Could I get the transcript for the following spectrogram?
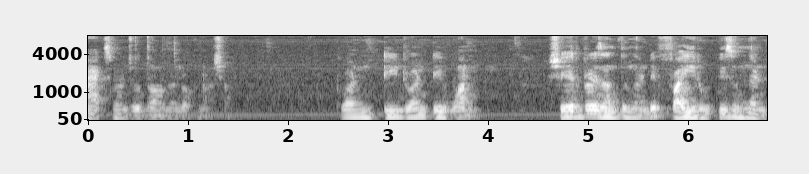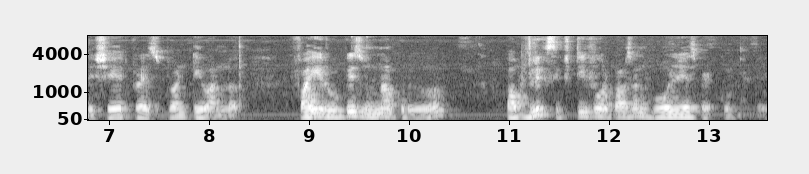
మ్యాక్సిమం చూద్దాం ఉండండి ఒక నిమిషం. Twenty twenty one. Share price ఎంత ఉందండి ఫైవ్ రూపీస్ ఉందండి షేర్ ప్రైస్ ట్వంటీ వన్లో ఫైవ్ రూపీస్ ఉన్నప్పుడు public sixty four percent hold చేసి పెట్టుకుందండి.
